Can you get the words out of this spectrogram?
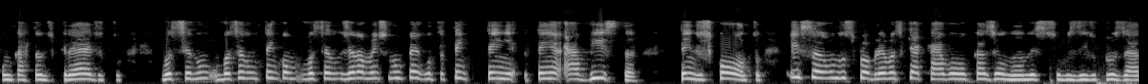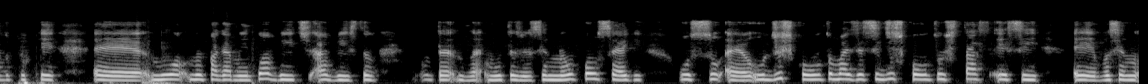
com cartão de crédito, você não, você não tem como, você geralmente não pergunta, tem, tem, tem à vista, tem desconto? Isso é um dos problemas que acabam ocasionando esse subsídio cruzado, porque é, no, no, pagamento à, à vista, muita, muitas vezes você não consegue o, é, o desconto, mas esse desconto está, esse é, você o,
